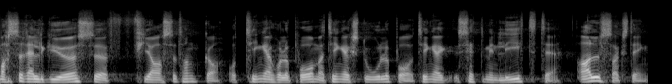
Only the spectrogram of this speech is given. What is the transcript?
masse religiøse fjasetanker og ting jeg holder på med, ting jeg stoler på, ting jeg setter min lit til. All slags ting.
